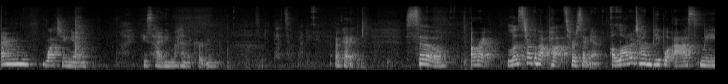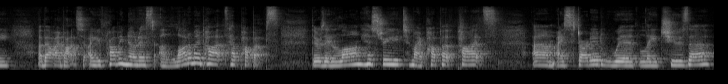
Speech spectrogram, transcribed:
I'm watching you. He's hiding behind the curtain. That's so funny. Okay, so, all right, let's talk about pots for a second. A lot of time people ask me about my pots. Uh, you've probably noticed a lot of my pots have pop-ups. There's a long history to my pop-up pots. Um, I started with Lechuza.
